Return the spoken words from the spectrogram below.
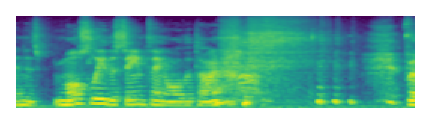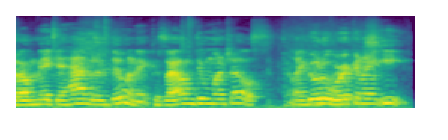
and it's mostly the same thing all the time. but I'll make a habit of doing it because I don't do much else. That I go to work and I eat.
